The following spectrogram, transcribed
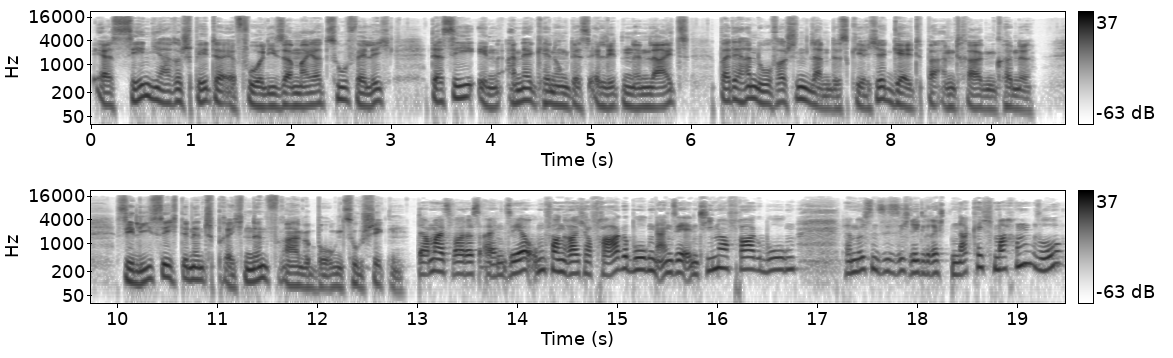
Erst zehn Jahre später erfuhr Lisa Meyer zufällig, dass sie in Anerkennung des erlittenen Leids bei der Hannoverschen Landeskirche Geld beantragen könne. Sie ließ sich den entsprechenden Fragebogen zuschicken. Damals war das ein sehr umfangreicher Fragebogen, ein sehr intimer Fragebogen. Da müssen Sie sich regelrecht nackig machen, so.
